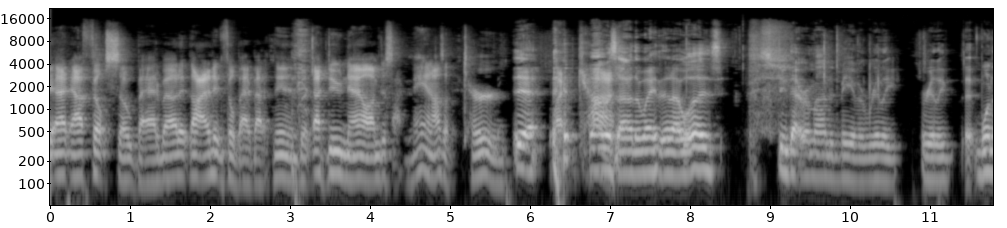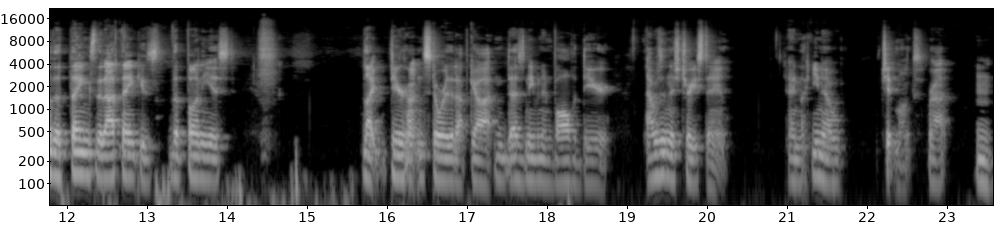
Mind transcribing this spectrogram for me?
Yeah, I, I felt so bad about it. I didn't feel bad about it then, but I do now. I'm just like, man, I was a turd. yeah. Like, Why was God. I the way that I was? Dude, that reminded me of a really, really uh, one of the things that I think is the funniest, like deer hunting story that I've got, and doesn't even involve a deer. I was in this tree stand, and like you know, chipmunks, right? Mm.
